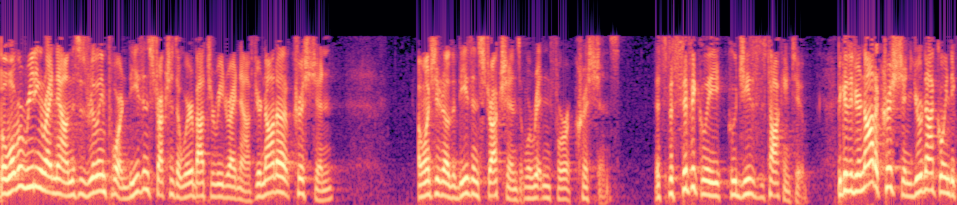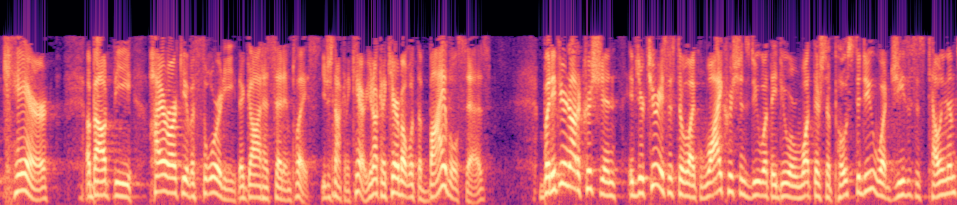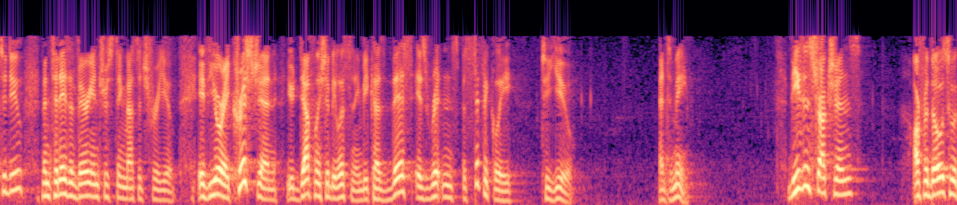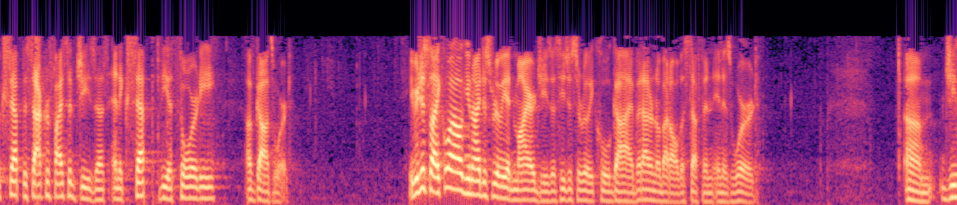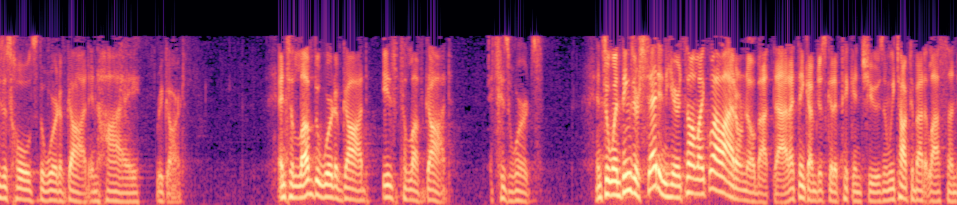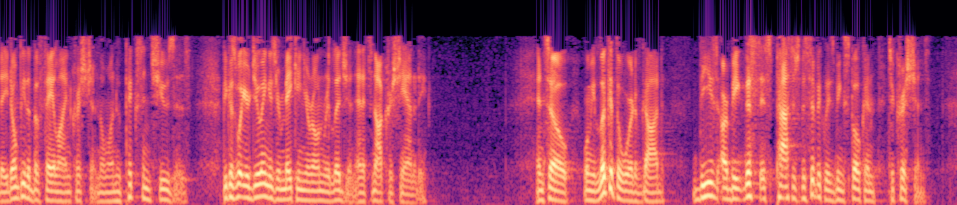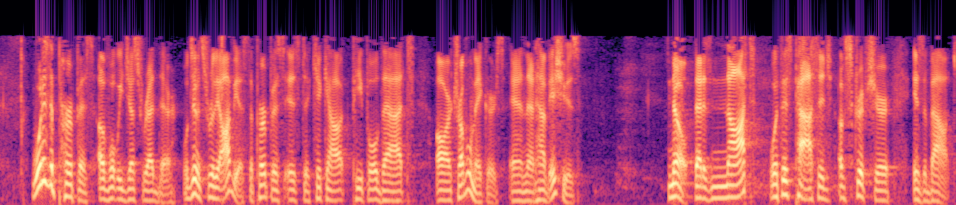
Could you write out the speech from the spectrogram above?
but what we're reading right now and this is really important these instructions that we're about to read right now if you're not a christian I want you to know that these instructions were written for Christians. That's specifically who Jesus is talking to. Because if you're not a Christian, you're not going to care about the hierarchy of authority that God has set in place. You're just not going to care. You're not going to care about what the Bible says. But if you're not a Christian, if you're curious as to like why Christians do what they do or what they're supposed to do, what Jesus is telling them to do, then today's a very interesting message for you. If you're a Christian, you definitely should be listening because this is written specifically to you and to me. These instructions are for those who accept the sacrifice of Jesus and accept the authority of God's word. If you're just like, well, you know, I just really admire Jesus. He's just a really cool guy, but I don't know about all the stuff in, in his word. Um, Jesus holds the word of God in high regard. And to love the word of God is to love God. It's his words. And so when things are said in here, it's not like, well, I don't know about that. I think I'm just going to pick and choose. And we talked about it last Sunday. Don't be the buffet line Christian, the one who picks and chooses. Because what you're doing is you're making your own religion, and it's not Christianity. And so when we look at the Word of God, these are being, this passage specifically is being spoken to Christians. What is the purpose of what we just read there? Well, Jim, it's really obvious. The purpose is to kick out people that are troublemakers and that have issues. No, that is not what this passage of Scripture is about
